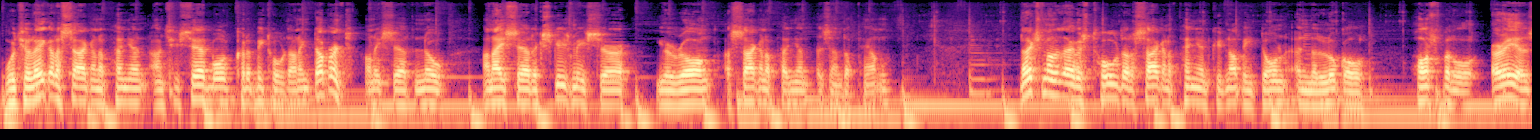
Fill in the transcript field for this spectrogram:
would you like a second opinion? And she said, well, could it be told anything different? And he said, no. And I said, excuse me, sir, you're wrong. A second opinion is independent. Next minute, I was told that a second opinion could not be done in the local hospital areas.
